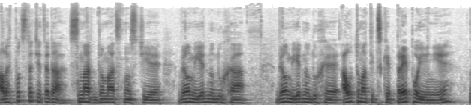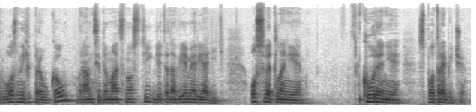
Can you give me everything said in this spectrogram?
Ale v podstate teda smart domácnosť je veľmi jednoduchá, veľmi jednoduché automatické prepojenie rôznych prvkov v rámci domácnosti, kde teda vieme riadiť osvetlenie, kúrenie, spotrebiče.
